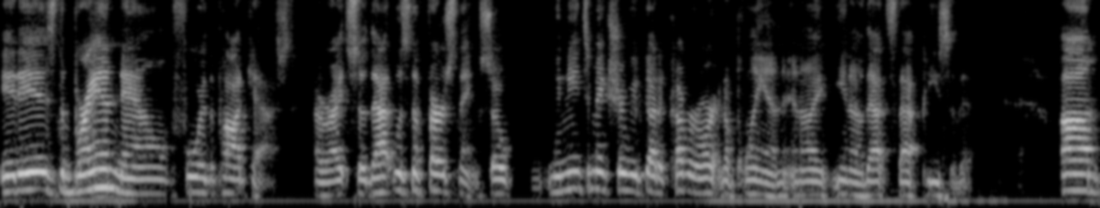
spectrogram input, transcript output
it is the brand now for the podcast. All right. So that was the first thing. So we need to make sure we've got a cover art and a plan. And I, you know, that's that piece of it. Um,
